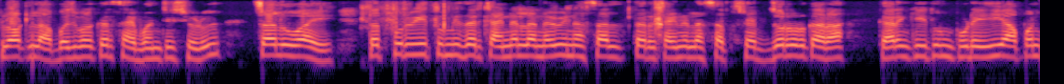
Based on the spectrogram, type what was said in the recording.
प्लॉटला बजबळकर साहेबांचे शेड्यूल चालू आहे. तत्पूर्वी तुम्ही जर चॅनलला नवीन असाल तर चॅनलला सबस्क्राईब जरूर करा. कारण की इथून पुढेही आपण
